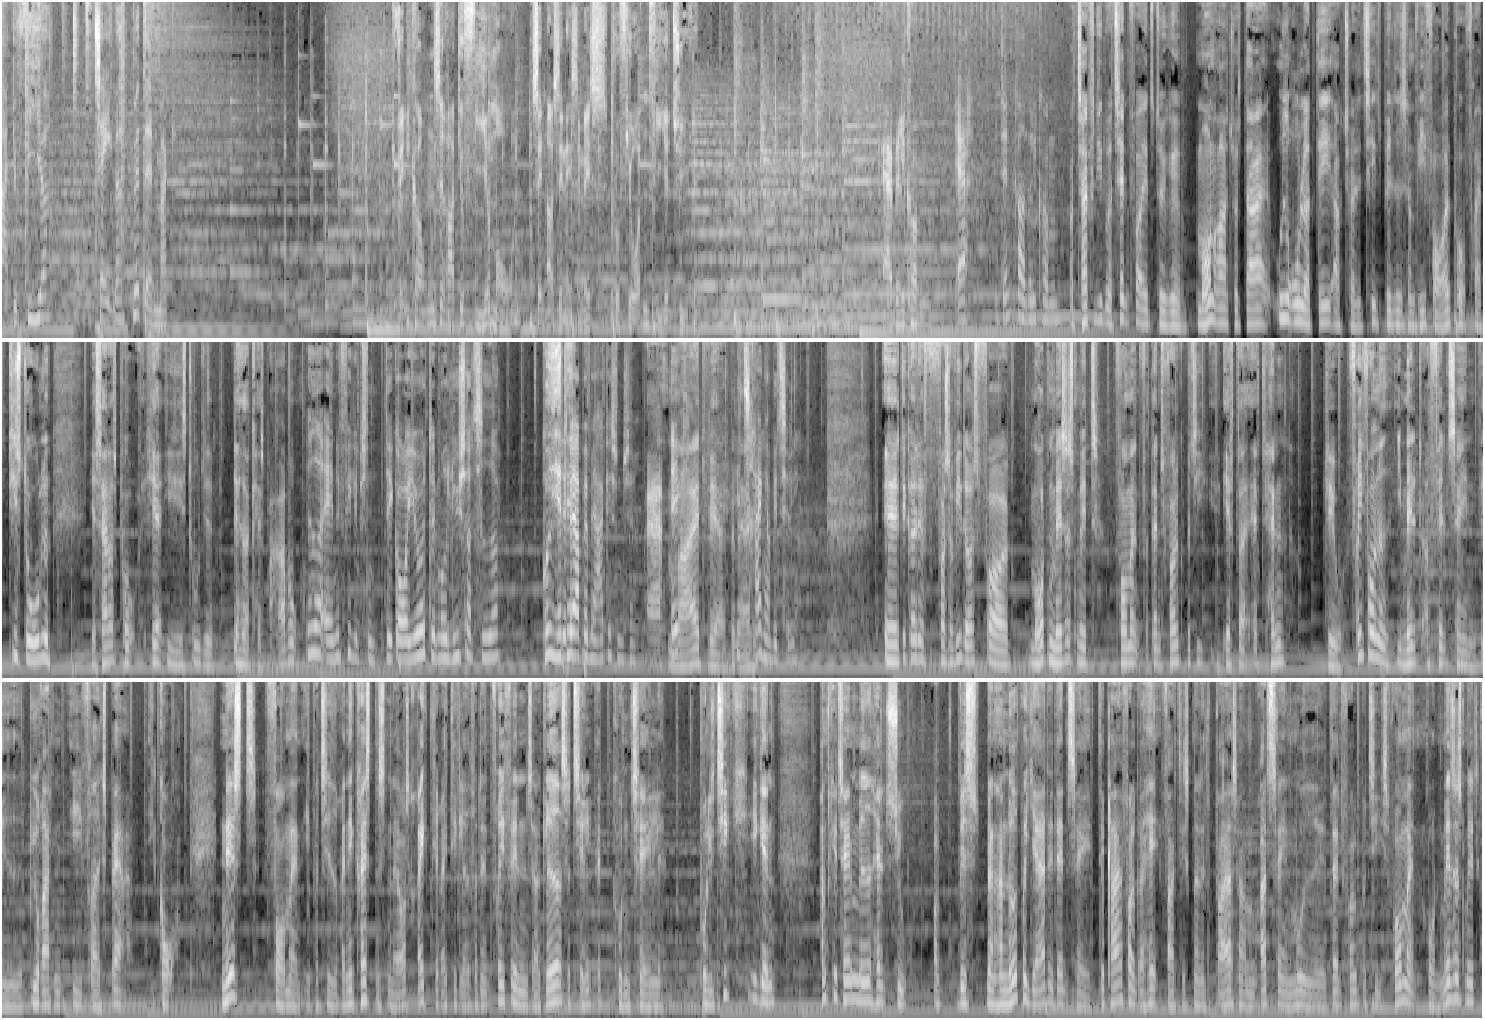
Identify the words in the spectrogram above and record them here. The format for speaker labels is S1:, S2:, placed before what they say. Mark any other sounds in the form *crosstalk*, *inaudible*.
S1: Radio 4 taler med Danmark.
S2: Velkommen til Radio 4 morgen. Send os en sms på 1424.
S3: Ja, velkommen.
S4: Ja, i den grad velkommen.
S3: Og tak fordi du har tændt for et stykke morgenradio, der udruller det aktualitetsbillede, som vi får øje på fra de stole, jeg satte os på her i studiet. Jeg hedder Kasper Harbo.
S4: Jeg hedder Anne Philipsen. Det går jo det mod lysere tider.
S3: God, ja,
S4: det er
S3: det
S4: værd at bemærke, synes jeg.
S3: er meget værd at bemærke.
S4: Det trænger vi til.
S3: Øh, det gør det for så vidt også for Morten Messerschmidt, formand for Dansk Folkeparti, efter at han blev frifundet i Meldt og Fældsagen ved byretten i Frederiksberg i går. Næst formand i partiet, René Christensen, er også rigtig, rigtig glad for den frifindelse og glæder sig til at kunne tale politik igen. Ham skal vi tale med halv syv. Og hvis man har noget på hjerte i den sag, det plejer folk at have faktisk, når det drejer sig om retssagen mod øh, Dansk Folkepartis formand, Morten Messerschmidt,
